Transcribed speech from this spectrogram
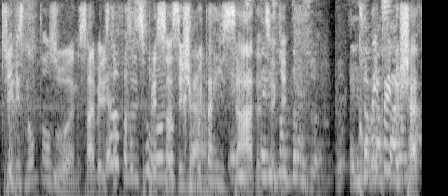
que eles não estão zoando, sabe? Eles estão fazendo expressão zoando, assim de muita risada, eles, não eles sei não estão zoando. Eles Comenta aí no chat.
